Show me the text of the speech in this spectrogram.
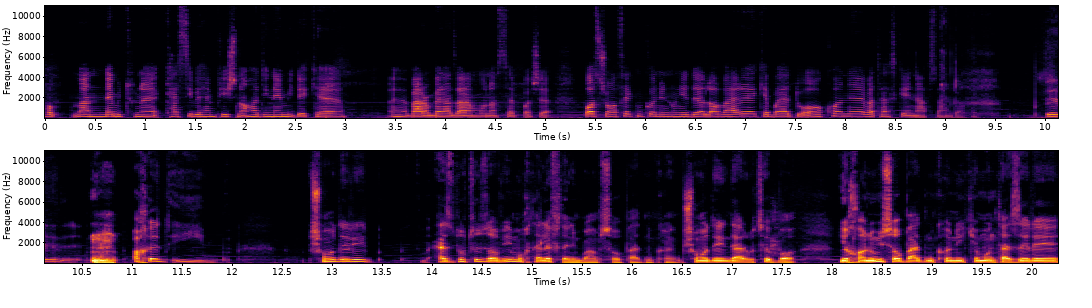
خب من نمی‌تونه کسی به هم پیشنهادی نمیده که برام به نظرم مناسب باشه. باز شما فکر می‌کنین اون یه دلاوره که باید دعا کنه و تسکیه نفس انجام آخه شما داری از دو تا زاویه مختلف داریم با هم صحبت می‌کنیم شما دارین در رابطه با یه خانومی صحبت می‌کنی که منتظر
